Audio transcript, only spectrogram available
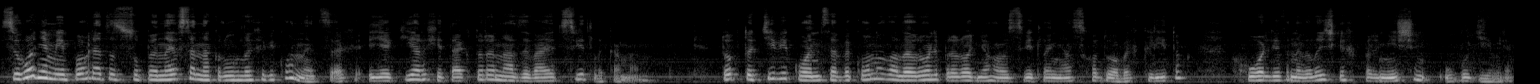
Сьогодні мій погляд зупинився на круглих віконницях, які архітектори називають світликами. Тобто ті віконця виконували роль природнього освітлення сходових кліток, холів, невеличких приміщень у будівлях.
